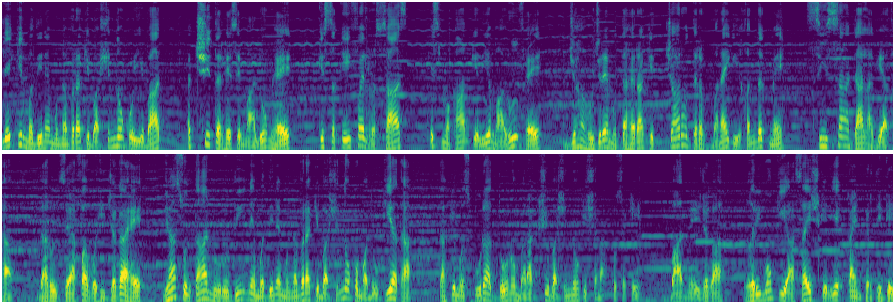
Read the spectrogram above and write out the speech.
لیکن مدینہ منورہ کے باشندوں کو یہ بات اچھی طرح سے معلوم ہے کہ سقیف الرساس اس مقام کے لیے معروف ہے جہاں حجر متحرہ کے چاروں طرف بنائی گئی خندق میں سیسا ڈالا گیا تھا۔ دارالزیافہ وہی جگہ ہے جہاں سلطان نور الدین نے مدینہ منورہ کے باشندوں کو مدعو کیا تھا تاکہ مذکورہ دونوں مراکشی باشندوں کی شناخت ہو سکے۔ بعد میں یہ جگہ غریبوں کی آسائش کے لیے قائم کر دی گئی۔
